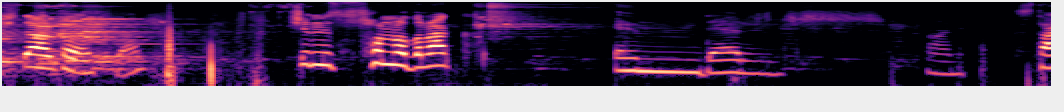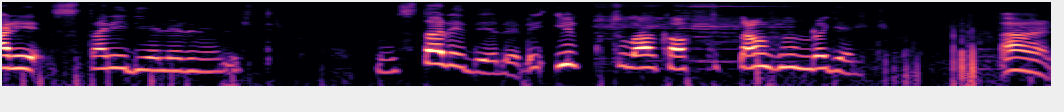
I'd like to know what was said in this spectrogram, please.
İşte arkadaşlar. Şimdi son olarak Ender yani Star, Star hediyelerini eleştiriyoruz. Şimdi Star hediyeleri ilk kutular kalktıktan sonra geldi. Yani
